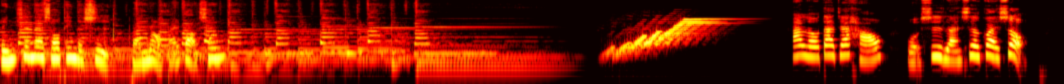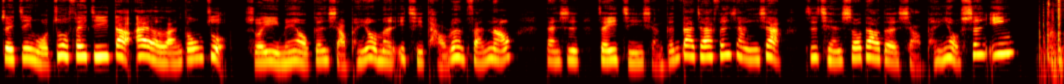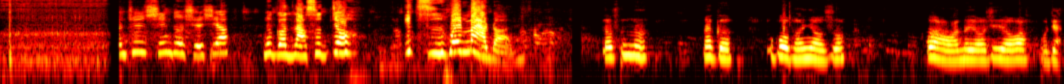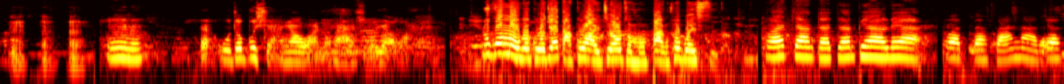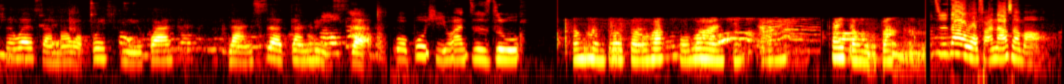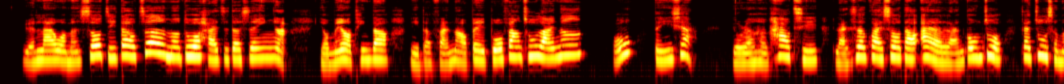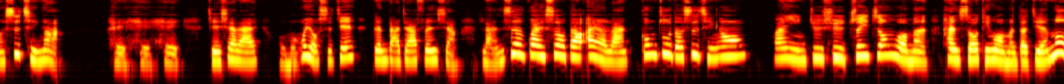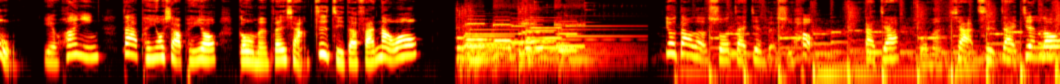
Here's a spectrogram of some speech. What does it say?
您现在收听的是《烦恼百宝箱》。Hello，大家好，我是蓝色怪兽。最近我坐飞机到爱尔兰工作，所以没有跟小朋友们一起讨论烦恼。但是这一集想跟大家分享一下之前收到的小朋友声音。去新的学校，那个老师就一直会骂人。但是呢，那个如果朋友说不好玩的游戏的话，我讲，因为呢，我都不想要玩了，他还说要玩。如果某个国家打过来之后怎么办？会不会死？我长得真漂亮。我的烦恼就是为什么我不喜欢。蓝色跟绿色，我不喜欢蜘蛛。有很多的话，我会很紧张，该怎么办呢？不知道我烦恼什么。原来我们收集到这么多孩子的声音啊！有没有听到你的烦恼被播放出来呢？哦，等一下，有人很好奇，蓝色怪兽到爱尔兰工作，在做什么事情啊？嘿嘿嘿，接下来我们会有时间跟大家分享蓝色怪兽到爱尔兰工作的事情哦。欢迎继续追踪我们和收听我们的节目，也欢迎大朋友小朋友跟我们分享自己的烦恼哦。又到了说再见的时候，大家，我们下次再见喽。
